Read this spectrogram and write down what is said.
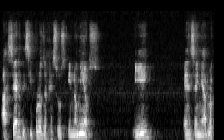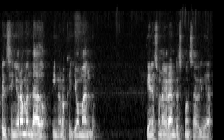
hacer discípulos de Jesús y no míos y enseñar lo que el Señor ha mandado y no lo que yo mando. Tienes una gran responsabilidad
